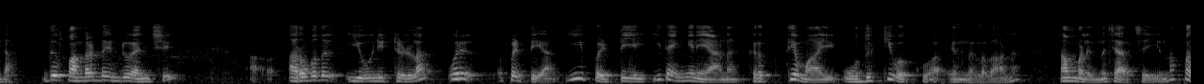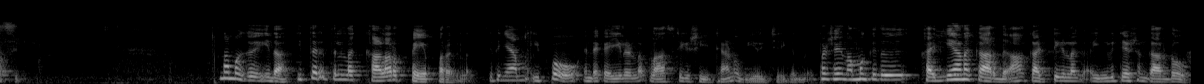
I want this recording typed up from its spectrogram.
ഇതാ ഇത് പന്ത്രണ്ട് ഇന്റു അഞ്ച് അറുപത് യൂണിറ്റുള്ള ഒരു പെട്ടിയാണ്. ഈ പെട്ടിയിൽ ഇതെങ്ങനെയാണ് കൃത്യമായി ഒതുക്കി വെക്കുക എന്നുള്ളതാണ് നമ്മൾ ഇന്ന് ചർച്ച ചെയ്യുന്ന പസിൽ. നമുക്ക് ഇതാ ഇത്തരത്തിലുള്ള കളർ പേപ്പറുകൾ. ഇത് ഞാൻ ഇപ്പോൾ എന്റെ കയ്യിലുള്ള പ്ലാസ്റ്റിക് ഷീറ്റാണ് ഉപയോഗിച്ചിരിക്കുന്നത്. പക്ഷേ നമുക്കിത് കല്യാണ കാർഡ് ആ കട്ടിയുള്ള ഇൻവിറ്റേഷൻ കാർഡോ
